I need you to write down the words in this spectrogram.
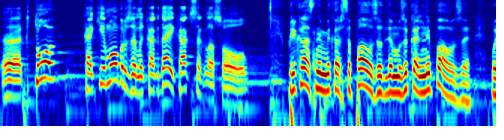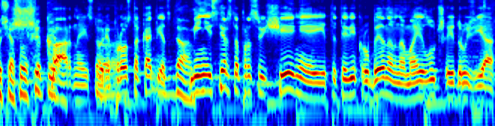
э, кто, каким образом и когда и как согласовывал. Прекрасная, мне кажется, пауза для музыкальной паузы. Вот сейчас. Шикарная история, Да. просто капец. Да. Министерство просвещения и Татевик Рубеновна мои лучшие друзья.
